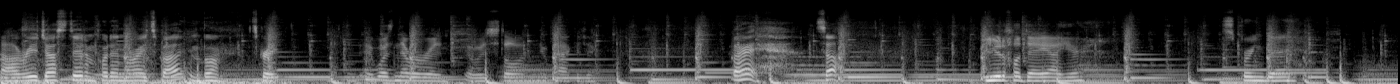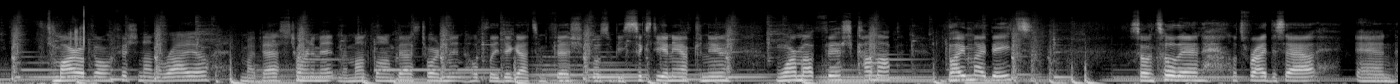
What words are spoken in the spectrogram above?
uh, readjusted and put it in the right spot and boom, it's great. It was never ridden, it was still in new packaging. All right, so beautiful day out here, spring day. Tomorrow going fishing on the Rio, my bass tournament, my month-long bass tournament, and hopefully dig out some fish. It's Supposed to be 60 in the afternoon. Warm up fish, come up, bite my baits. So until then, let's ride this out and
